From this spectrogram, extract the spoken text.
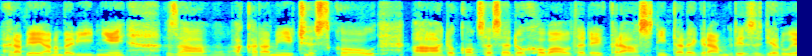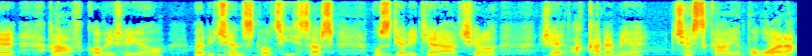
hrabě Jan ve Vídni za Akademii Českou a dokonce se dochoval tedy krásný telegram, kdy sděluje Hlávkovi, že jeho veličenstvo císař mu sdělitě ráčil, že akademie česká je povolena,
